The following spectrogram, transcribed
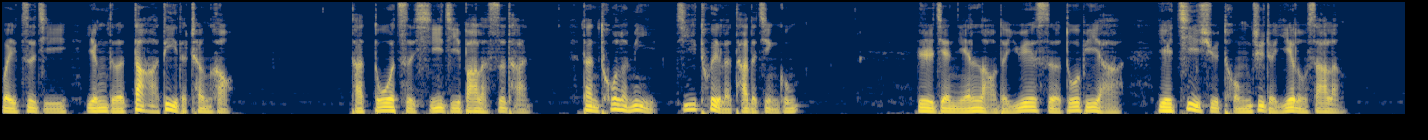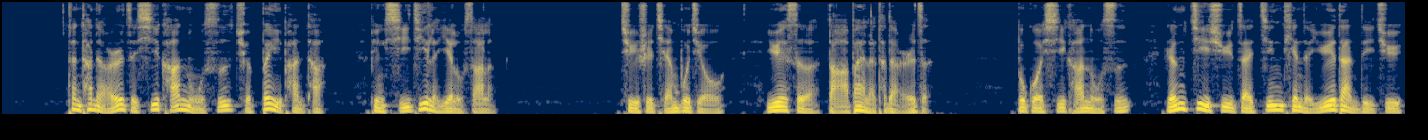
为自己赢得“大帝”的称号。他多次袭击巴勒斯坦，但托勒密击退了他的进攻。日渐年老的约瑟多比亚也继续统治着耶路撒冷，但他的儿子西卡努斯却背叛他，并袭击了耶路撒冷。去世前不久，约瑟打败了他的儿子。不过，西卡努斯仍继续在今天的约旦地区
